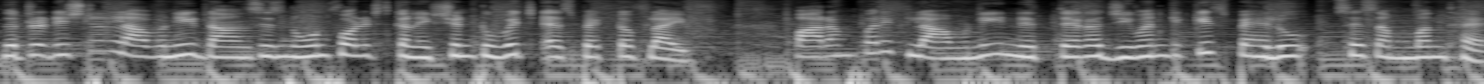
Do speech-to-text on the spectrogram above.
The traditional Lavani dance is known for its connection to which aspect of life? पारंपरिक लावणी नृत्य का जीवन के किस पहलू से संबंध है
